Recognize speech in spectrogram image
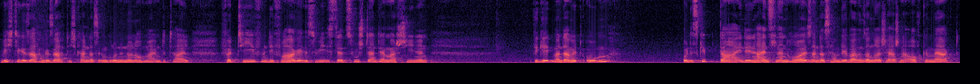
wichtige Sachen gesagt. Ich kann das im Grunde nur noch mal im Detail vertiefen. Die Frage ist, wie ist der Zustand der Maschinen? Wie geht man damit um? Und es gibt da in den einzelnen Häusern, das haben wir bei unseren Recherchen auch gemerkt,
